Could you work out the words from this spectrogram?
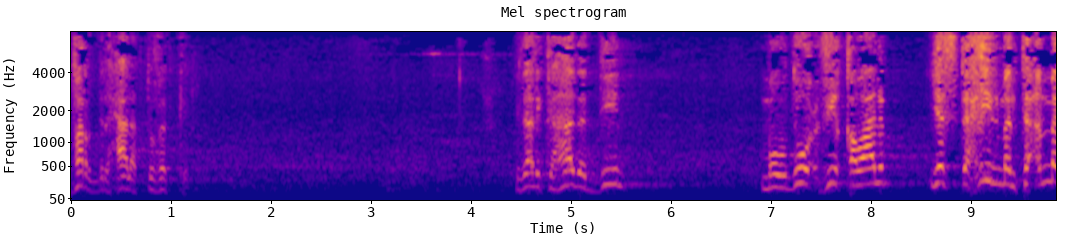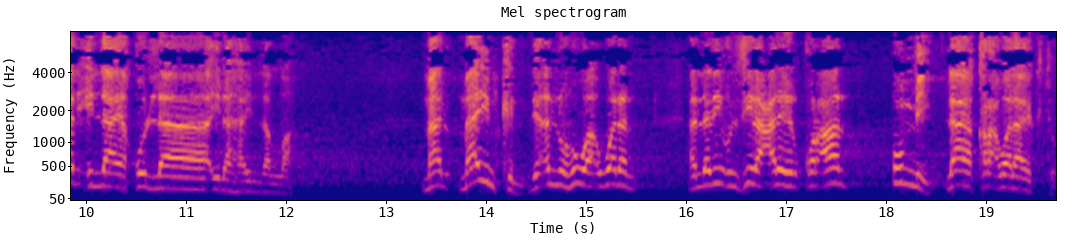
فرد لحالك تفكر. لذلك هذا الدين موضوع في قوالب يستحيل من تأمل إلا يقول لا إله إلا الله. ما, ما يمكن لأنه هو أولا الذي أنزل عليه القرآن أمي لا يقرأ ولا يكتب.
